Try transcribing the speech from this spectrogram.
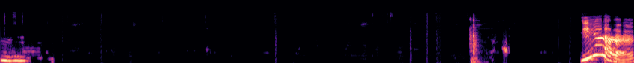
Mhm. Yeah.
